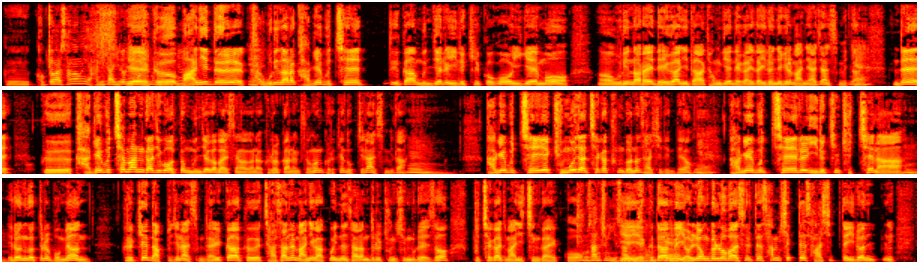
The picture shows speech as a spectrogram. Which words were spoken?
그 걱정할 상황이 아니다 이렇게 예, 보시는 그 거군요. 많이들 예. 우리나라 가계 부채가 문제를 일으킬 거고 이게 뭐 어, 우리나라의 내관이다, 경제 내관이다 이런 얘기를 많이 하지 않습니까? 예. 근데 그 가계 부채만 가지고 어떤 문제가 발생하거나 그럴 가능성은 그렇게 높지는 않습니다. 음. 가계부채의 규모 자체가 큰 거는 사실인데요. 예. 가계부채를 일으킨 주체나 음. 이런 것들을 보면 그렇게 나쁘지는 않습니다. 그러니까 그 자산을 많이 갖고 있는 사람들을 중심으로 해서 부채가 많이 증가했고 중산층 이상에서 예, 예. 그다음에 예. 연령별로 봤을 때 30대, 40대 이런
